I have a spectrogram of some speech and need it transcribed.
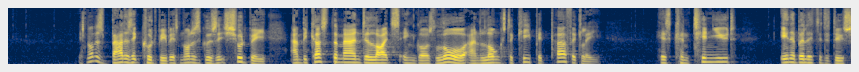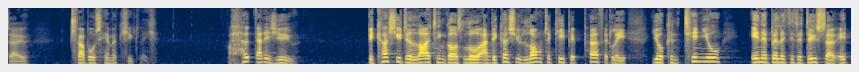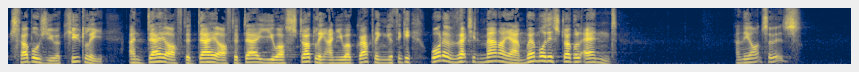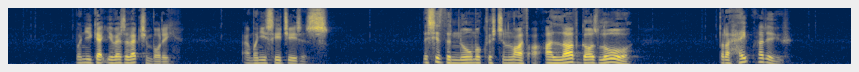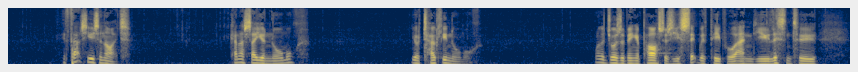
It's not as bad as it could be, but it's not as good as it should be. And because the man delights in God's law and longs to keep it perfectly, his continued inability to do so troubles him acutely. I hope that is you. Because you delight in God's law and because you long to keep it perfectly, your continual inability to do so, it troubles you acutely. And day after day after day, you are struggling and you are grappling. You're thinking, what a wretched man I am. When will this struggle end? And the answer is when you get your resurrection body and when you see Jesus. This is the normal Christian life. I, I love God's law, but I hate what I do. If that's you tonight, can I say you're normal? You're totally normal. One of the joys of being a pastor is you sit with people and you listen to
